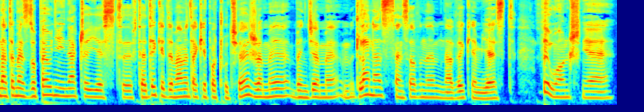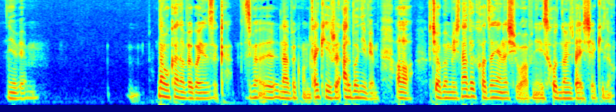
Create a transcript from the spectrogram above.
Natomiast zupełnie inaczej jest e, wtedy, kiedy mamy takie poczucie, że my będziemy, dla nas sensownym nawykiem jest wyłącznie, nie wiem, nauka nowego języka. E, nawyk mam taki, że albo nie wiem, o, chciałbym mieć nawyk chodzenia na siłownię i schudnąć 20 kilo.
